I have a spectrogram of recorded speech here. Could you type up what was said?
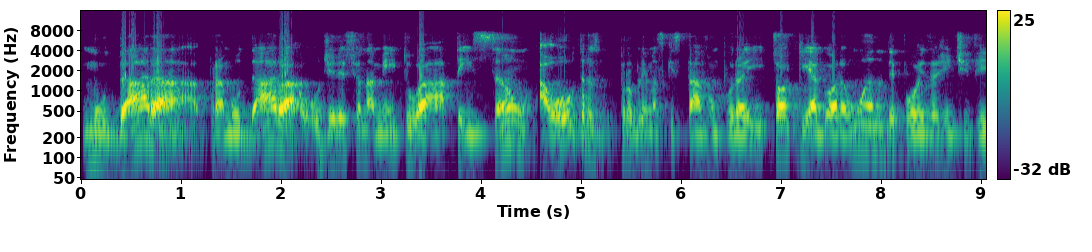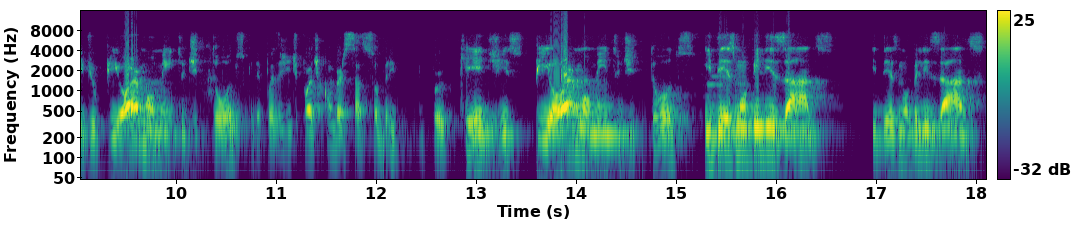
mudar para mudar a, o direcionamento, a atenção a outros problemas que estavam por aí. Só que agora, um ano depois, a gente vive o pior momento de todos, que depois a gente pode conversar sobre o porquê disso, pior momento de todos, e desmobilizados, e desmobilizados.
